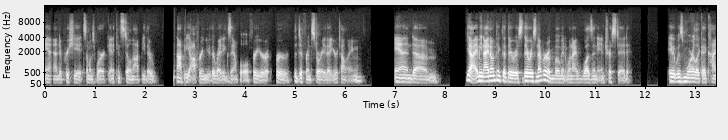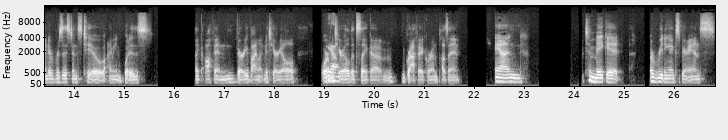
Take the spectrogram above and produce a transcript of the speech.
and appreciate someone's work, and it can still not be the not be offering you the right example for your for the different story that you're telling. And um, yeah, I mean, I don't think that there was there was never a moment when I wasn't interested. It was more like a kind of resistance to, I mean, what is like often very violent material or yeah. material that's like um, graphic or unpleasant. And to make it a reading experience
